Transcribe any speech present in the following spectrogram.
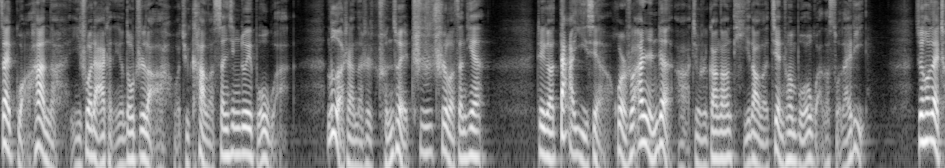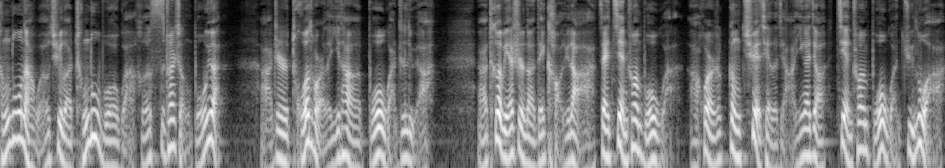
在广汉呢，一说大家肯定都知道啊。我去看了三星堆博物馆，乐山呢是纯粹吃吃了三天。这个大邑县或者说安仁镇啊，就是刚刚提到的建川博物馆的所在地。最后在成都呢，我又去了成都博物馆和四川省博物院，啊，这是妥妥的一趟博物馆之旅啊。啊，特别是呢，得考虑到啊，在建川博物馆啊，或者是更确切的讲，应该叫建川博物馆聚落啊。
